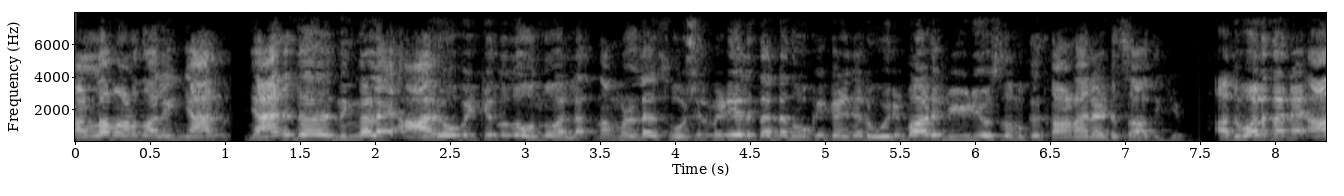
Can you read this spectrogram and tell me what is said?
കള്ളമാണെന്നോ അല്ലെങ്കിൽ ഞാൻ ഞാനിത് നിങ്ങളെ ആരോപിക്കുന്നതോ ഒന്നുമല്ല. നമ്മളുടെ സോഷ്യൽ മീഡിയയിൽ തന്നെ നോക്കിക്കഴിഞ്ഞാൽ ഒരുപാട് വീഡിയോസ് നമുക്ക് കാണാനായിട്ട് സാധിക്കും. അതുപോലെ തന്നെ ആ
